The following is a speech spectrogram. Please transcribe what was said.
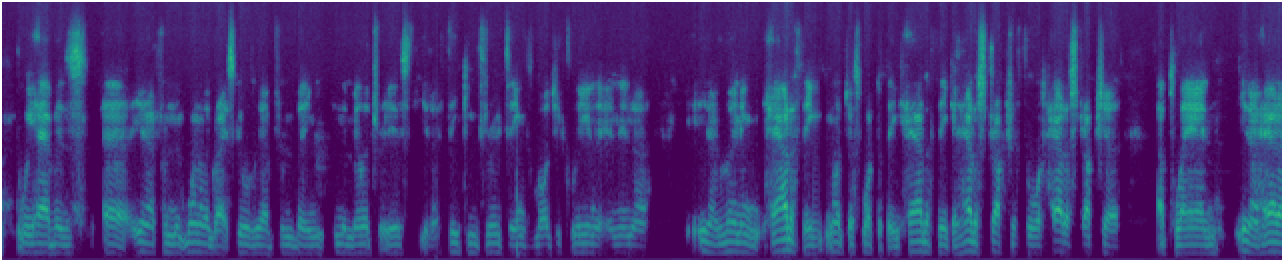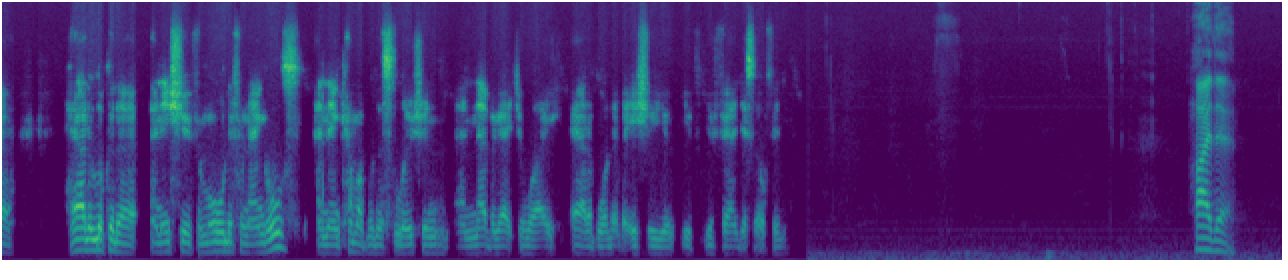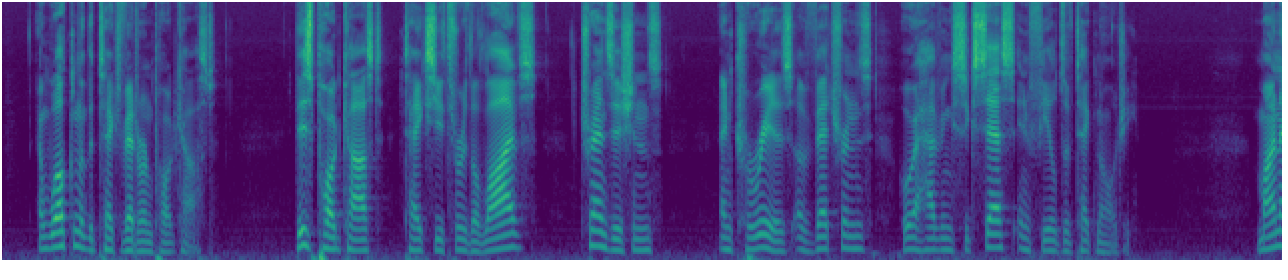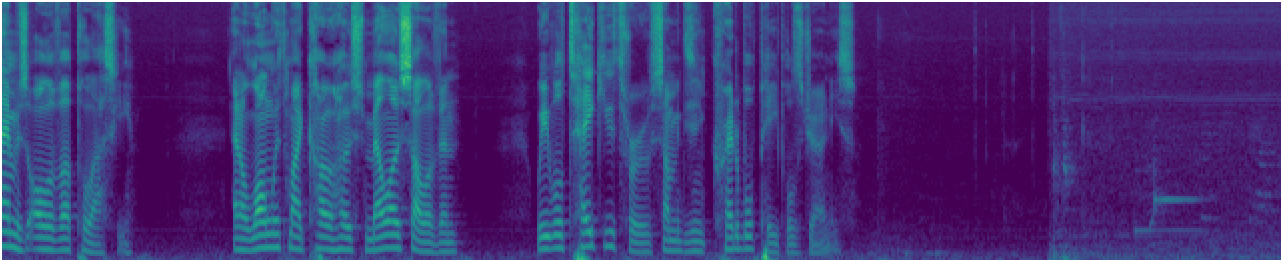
that we have is, uh, you know, from the, one of the great skills we have from being in the military is, you know, thinking through things logically and, and in a, you know, learning how to think, not just what to think, how to think and how to structure thought, how to structure a plan, you know, how to how to look at a, an issue from all different angles and then come up with a solution and navigate your way out of whatever issue you, you, you found yourself in. Hi there, and welcome to the Tech Veteran Podcast. This podcast takes you through the lives, transitions, and careers of veterans who are having success in fields of technology. My name is Oliver Pulaski, and along with my co host Mel O'Sullivan, we will take you through some of these incredible people's journeys.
